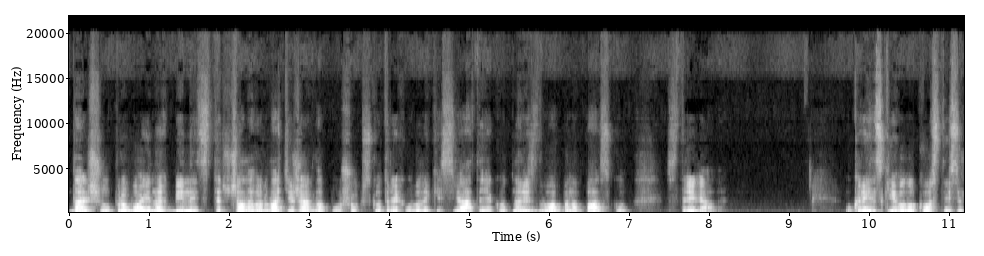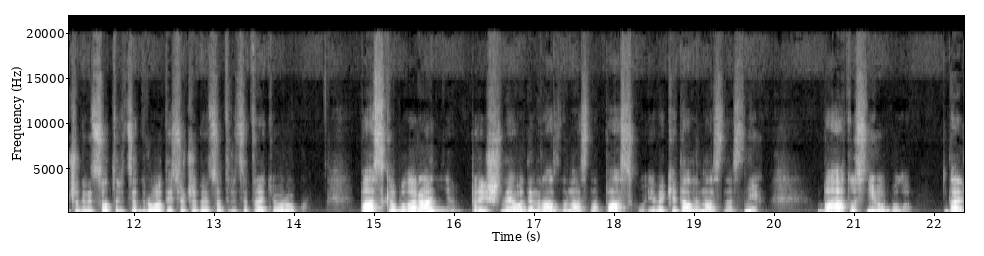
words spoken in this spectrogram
Далі у пробоїнах бійниць стирчали горлаті жерла пушок, з котрих у великі свята, як от на Різдво або на Пасху, стріляли. Український Голокост 1932-1933 року. Пасха була рання, прийшли один раз до нас на Пасху і викидали нас на сніг. Багато снігу було. Далі.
